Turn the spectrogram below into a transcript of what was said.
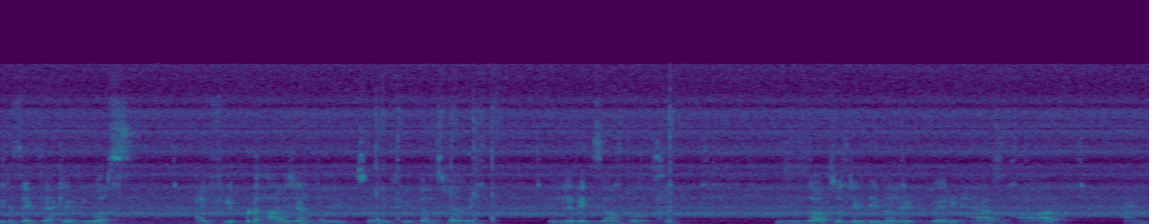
it is exactly reverse. I flipped horizontally. So if you consider a earlier example, so this is also Z enolate where it has R and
